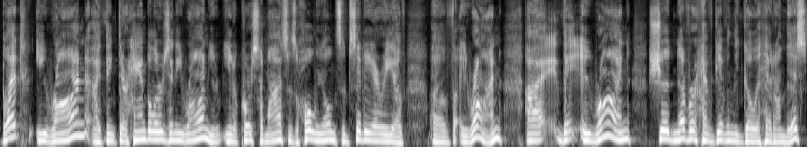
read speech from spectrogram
But Iran, I think they're handlers in Iran. You, you know, of course, Hamas is a wholly owned subsidiary of of Iran. Uh, they, Iran should never have given the go ahead on this.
